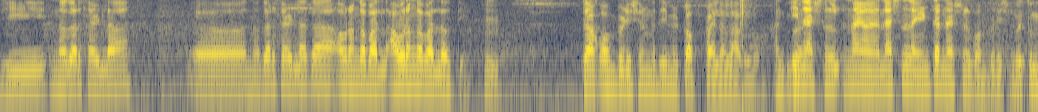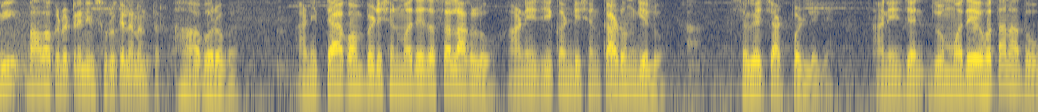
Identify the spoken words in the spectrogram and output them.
जी नगर साईडला नगर साईडला का औरंगाबादला औरंगाबादला होती. त्या कॉम्पिटिशनमध्ये मी टॉप फायला लागलो. आणि ती बरं. नॅशनल नॅशनल नाही इंटरनॅशनल कॉम्पिटिशन तुम्ही भावाकडे ट्रेनिंग सुरू केल्यानंतर. हां बरोबर. आणि त्या कॉम्पिटिशनमध्ये जसा लागलो आणि जी कंडिशन काढून गेलो सगळे चाट पडलेले. आणि ज्यां जो मध्ये होता ना तो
